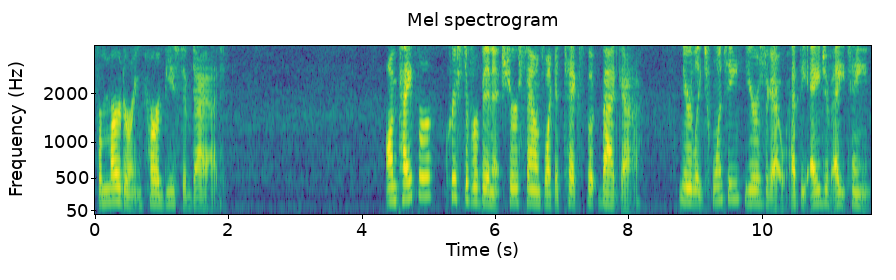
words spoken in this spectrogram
for murdering her abusive dad. On paper, Christopher Bennett sure sounds like a textbook bad guy. Nearly 20 years ago, at the age of 18,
